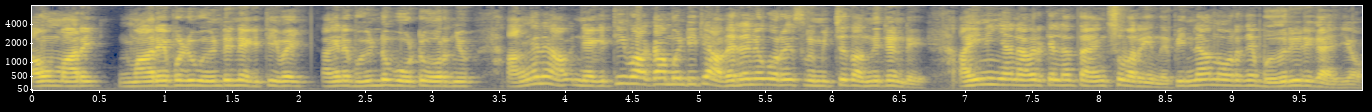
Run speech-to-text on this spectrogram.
അവൻ മാറി. മാറിയപ്പോഴും വീണ്ടും നെഗറ്റീവായി അങ്ങനെ വീണ്ടും വോട്ട് കുറഞ്ഞു. അങ്ങനെ നെഗറ്റീവ് ആക്കാൻ വേണ്ടിയിട്ട് അവരെന്നെ കുറേ ശ്രമിച്ച് തന്നിട്ടുണ്ട്. അതിന് ഞാൻ അവർക്കെല്ലാം താങ്ക്സ് പറയുന്നത് പിന്നെന്ന് പറഞ്ഞാൽ വേറൊരു കാര്യം.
